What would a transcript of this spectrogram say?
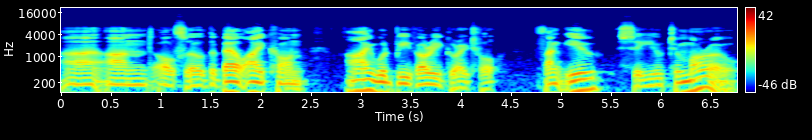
uh, and also the bell icon I would be very grateful. Thank you. See you tomorrow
